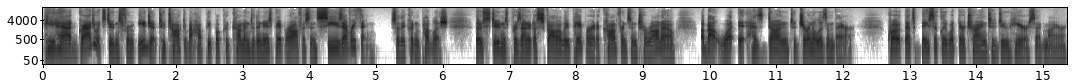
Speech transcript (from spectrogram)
he had graduate students from Egypt who talked about how people could come into the newspaper office and seize everything so they couldn't publish. Those students presented a scholarly paper at a conference in Toronto about what it has done to journalism there. Quote, that's basically what they're trying to do here, said Meyer.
